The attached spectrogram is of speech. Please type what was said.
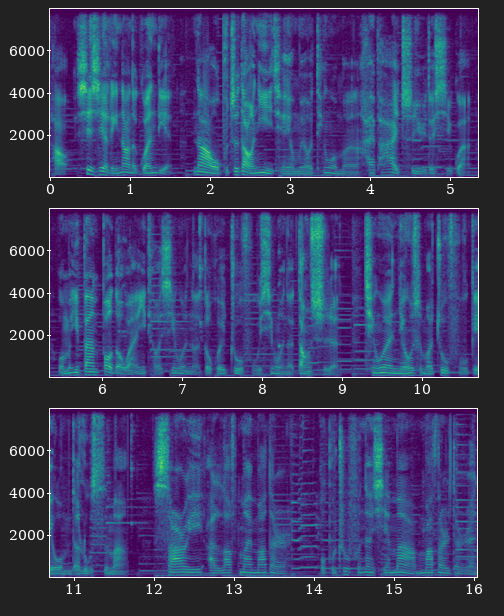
好，谢谢琳娜的观点。那我不知道你以前有没有听我们害怕爱吃鱼的习惯？我们一般报道完一条新闻呢，都会祝福新闻的当事人。请问你有什么祝福给我们的露丝吗？Sorry, I love my mother。我不祝福那些骂 mother 的人。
